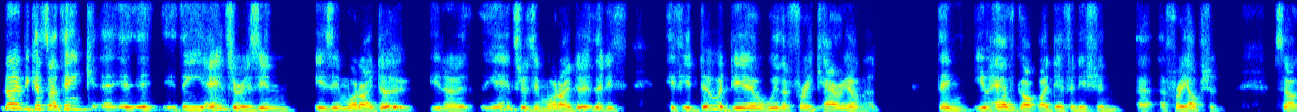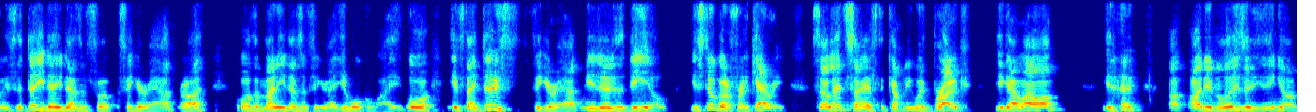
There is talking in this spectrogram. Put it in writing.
No, because I think it, uh, it, uh, uh, the answer is in is in what I do. You know, the answer is in what I do. That if if you do a deal with a free carry on it, then you have got, by definition, a, a free option. So if the DD doesn't f- figure out, right, or the money doesn't figure out, you walk away. Or if they do figure out and you do the deal, you still got a free carry. So let's say if the company went broke, you go, oh, well, you know, I, I didn't lose anything. I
